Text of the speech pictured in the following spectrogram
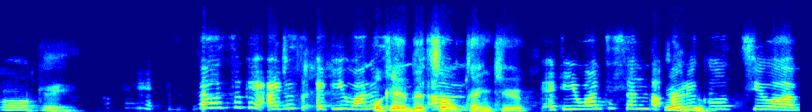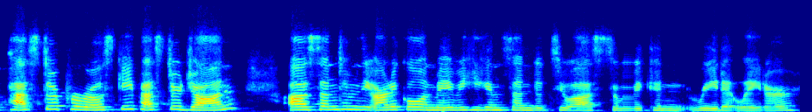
Ok. No, it's okay. I just if you want to Okay, send, that's all. um, Thank you. if you want to send the Thank you. article to uh, Pastor Peroski, Pastor John, uh, send him the article and maybe he can send it to us so we can read it later.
